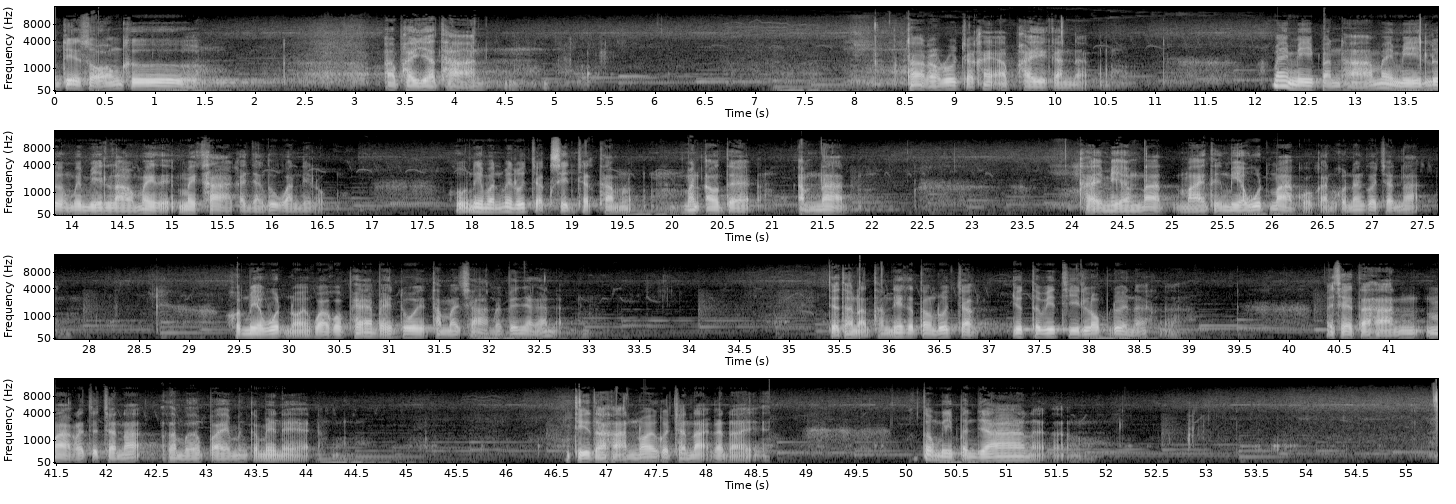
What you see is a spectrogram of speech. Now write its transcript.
ตัวที่สองคือ อภัยทาน ถ้าเรารู้จักให้อภัยกันนะไม่มีปัญหาไม่มีเรื่องไม่มีราวไม่ไม่ฆ่ากันอย่างทุกวันนี้หรอกพวกนี้มันไม่รู้จักศีลจักธรรมมันเอาแต่อำนาจ ใครมีอำนาจหมายถึงมีอาวุธมากกว่ากัน คนนั้นก็ชนะ คนมีอาวุธน้อยกว่าก็แพ้ไปโดยธรรมชาติมันเป็นอย่างนั้นแต่ท่านั้นทานนี้ก็ต้องรู้จักยุทธวิธีลบด้วยนะ ไม่ใช่ทหารมากแล้วจะชนะเสมอไปมันก็ไม่แน่ทีทหารน้อยก็ชนะก็ได้ ต้องมีปัญญานะ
